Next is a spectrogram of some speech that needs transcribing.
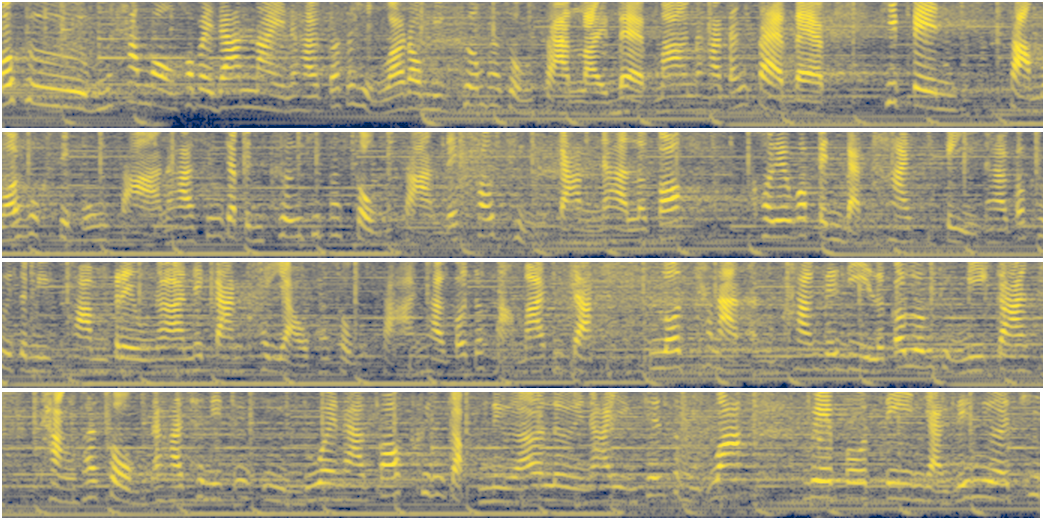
ก็คือถ้ามองเข้าไปด้านในนะคะ ก็จะเห็นว่าเรามีเครื่องผสมสารหลายแบบมากนะคะ ตั้งแต่แบบที่เป็น 360 องศานะคะ ซึ่งจะเป็นเครื่องที่ผสมสารได้เข้าถึงกันนะคะ แล้วก็ เขาเรียกว่าเป็นแบบ High Speed นะคะก็คือจะมีความเร็วนะคะในการเขย่าผสมสารค่ะก็จะสามารถที่จะลดขนาดอนุภาคได้ดี แล้วก็รวมถึงมีการถังผสมนะคะ ชนิดอื่นๆด้วยนะก็ขึ้นกับเนื้อเลยนะคะ อย่างเช่นสมมติว่าเวโปรตีนอยากได้เนื้อที่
